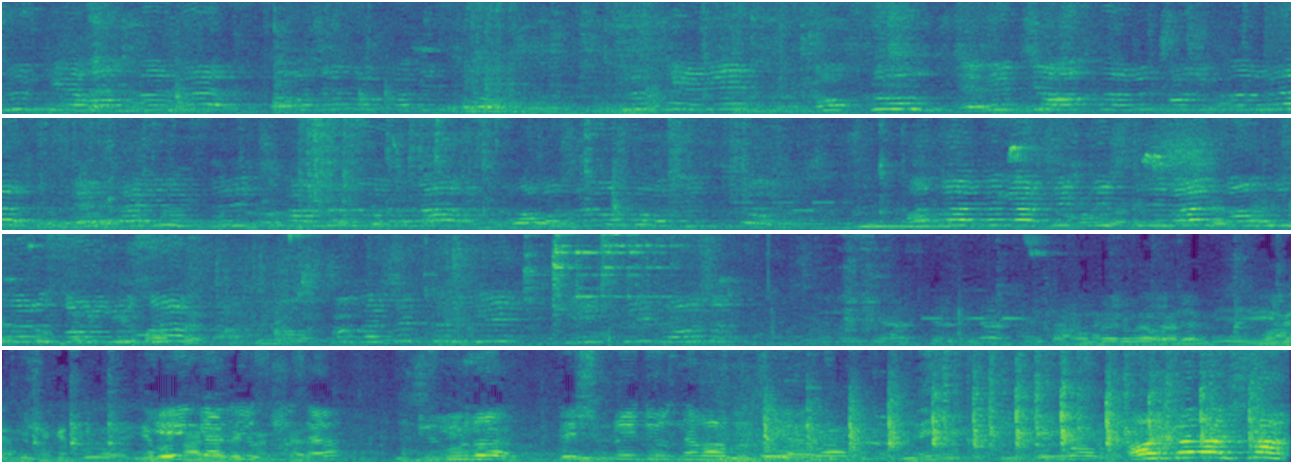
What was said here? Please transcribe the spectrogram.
Türkiye halklarını savaşa sokmak istiyor. Türkiye'nin yoksul, emekçi halklarının çocuklarını emperyalistlerin çıkartması başına savaşa sokmak istiyor. Hatay'da gerçekleştirilen saldırıların sorumlusu çok açıktır ki İyi bir ya? Biz burada deşifre ediyoruz. Ne var burada ya? Arkadaşlar!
